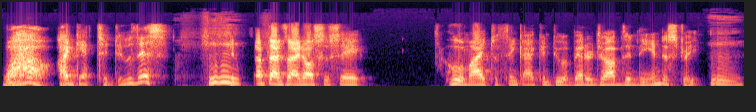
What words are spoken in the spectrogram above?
wow, I get to do this. Sometimes I'd also say, who am I to think I can do a better job than the industry? Mm,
